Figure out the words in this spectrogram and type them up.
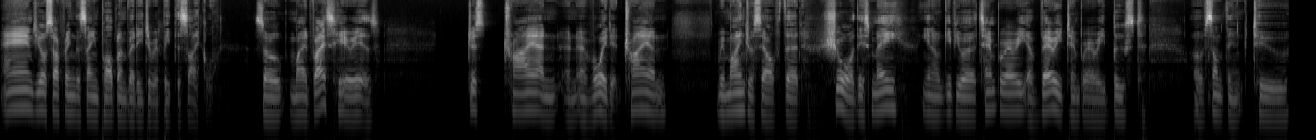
and you're suffering the same problem, ready to repeat the cycle. So my advice here is just try and, and avoid it. Try and remind yourself that sure this may you know give you a temporary a very temporary boost of something to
